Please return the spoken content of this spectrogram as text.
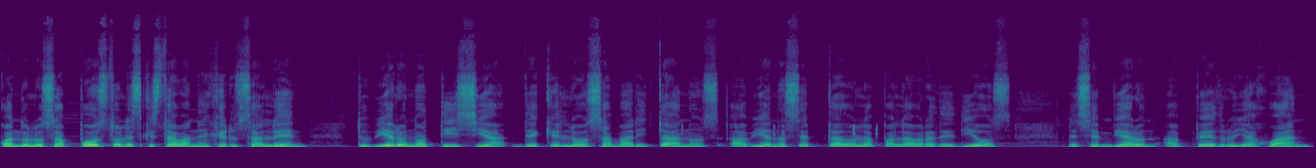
Cuando los apóstoles que estaban en Jerusalén tuvieron noticia de que los samaritanos habían aceptado la palabra de Dios, les enviaron a Pedro y a Juan,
